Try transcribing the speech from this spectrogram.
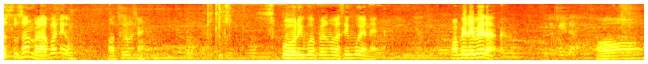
Lususan berapa nih om? Hot Wheelsnya? 10 ribu sampai 15 ribu ya nek? Oh beda-beda? Oh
